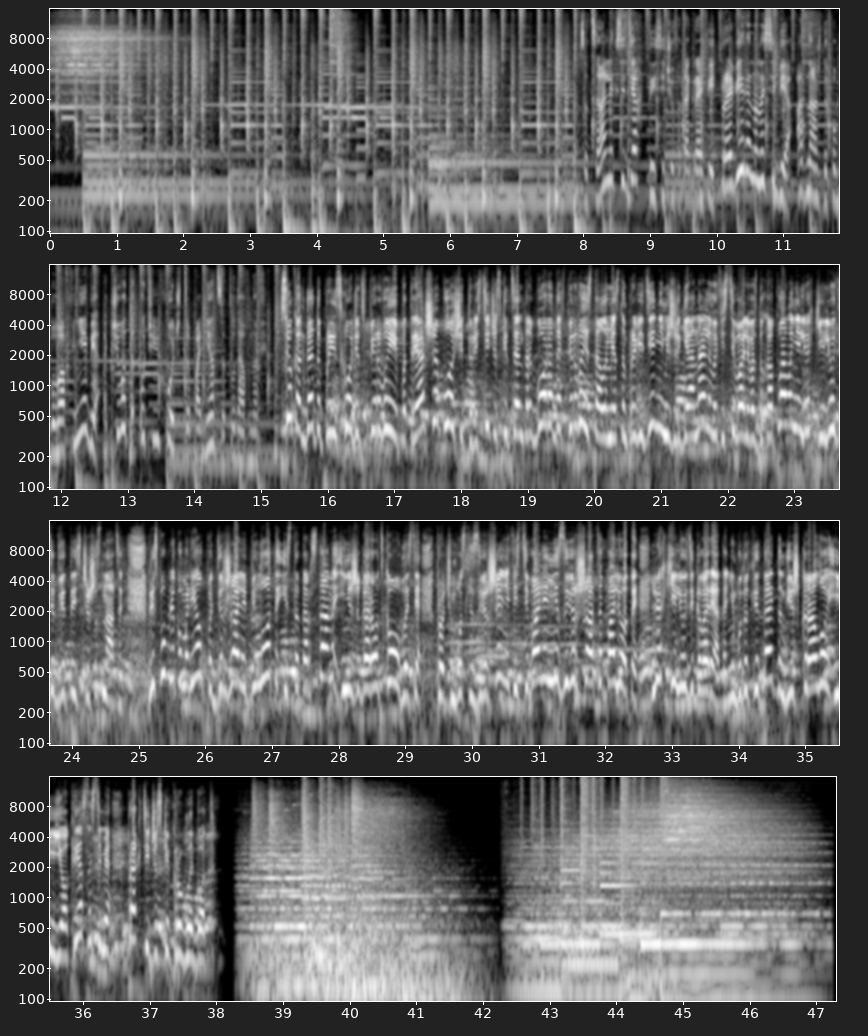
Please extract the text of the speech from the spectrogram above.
Социальных сетях тысячи фотографий. Проверено на себе. Однажды побывав в небе, от чего-то очень хочется подняться туда вновь. Все когда-то происходит впервые. Патриаршая площадь, туристический центр города, впервые стала местом проведения межрегионального фестиваля воздухоплавания «Легкие люди-2016». Республику Мариэл поддержали пилоты из Татарстана и Нижегородской области. Впрочем, после завершения фестиваля не завершатся полеты. Легкие люди говорят, они будут летать над Ешкаралой и ее окрестностями практически круглый год.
